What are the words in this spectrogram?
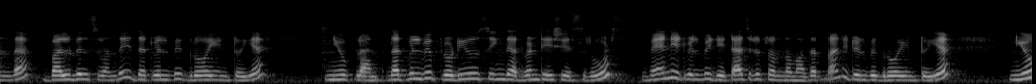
அந்த பல்பில்ஸ் வந்து that will be grow into a new plant that will be producing the advantageous roots when it will be detach from the mother plant it will be grow into a new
